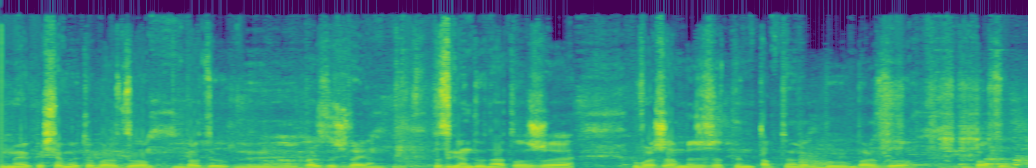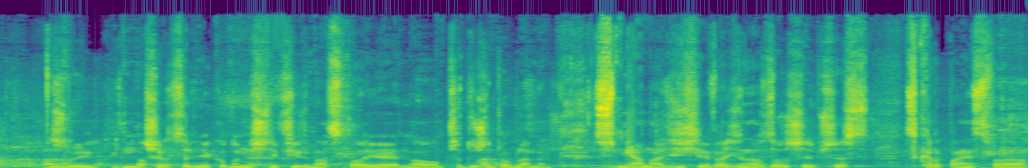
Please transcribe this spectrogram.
My określamy to bardzo, bardzo, yy, bardzo źle, ze względu na to, że uważamy, że ten tamten rok był bardzo, bardzo zły w naszej ocenie ekonomicznie firma staje no, przed dużym problemem. Zmiana dzisiaj w Radzie Nadzorczej przez Skarb Państwa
